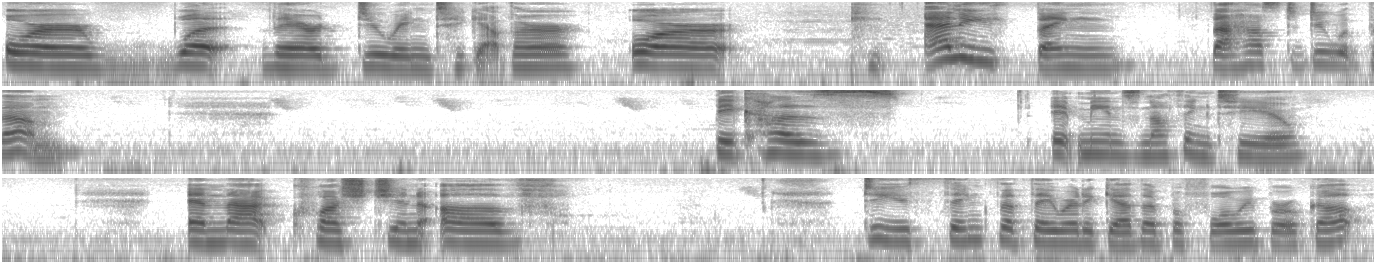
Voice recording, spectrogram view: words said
or what they're doing together or anything that has to do with them. Because it means nothing to you. And that question of, do you think that they were together before we broke up?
